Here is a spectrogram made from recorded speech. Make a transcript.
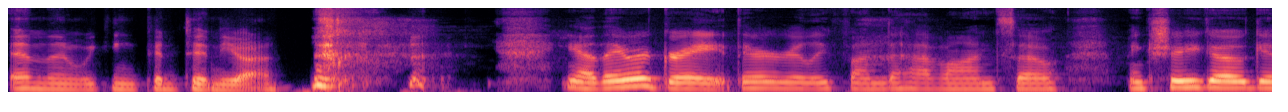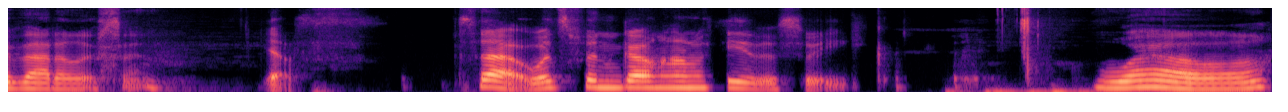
and then we can continue on. yeah, they were great. They were really fun to have on. So make sure you go give that a listen. Yes. So, what's been going on with you this week? Well,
